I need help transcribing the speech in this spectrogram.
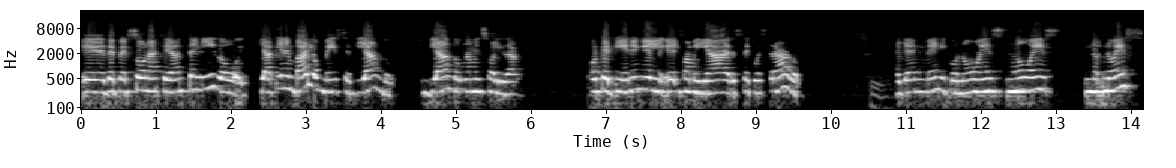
de personas que han tenido, ya tienen varios meses enviando, enviando una mensualidad, porque tienen el, el familiar secuestrado. Sí, allá en México no es, no es, no, no es,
